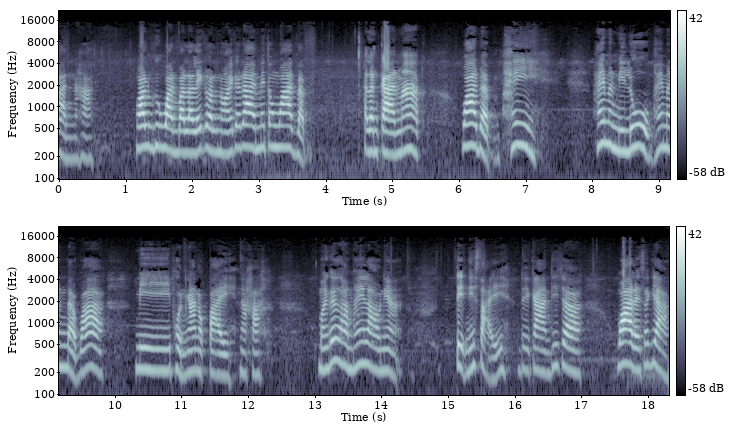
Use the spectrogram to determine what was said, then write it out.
วันนะคะวาดรูปทุกวันวันละเล็กวันละน้อยก็ได้ ไม่ต้องวาดแบบ อลังการมาก วาดแบบให้ให้มันมีรูปให้มันแบบว่ามีผลงานออกไปนะคะ มันก็จะทำให้เราเนี่ยติดนิสัยในการที่จะวาดอะไรสักอย่าง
